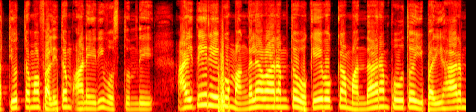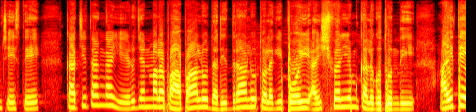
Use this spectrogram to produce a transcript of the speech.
అత్యుత్తమ ఫలితం అనేది వస్తుంది. అయితే రేపు మంగళవారంతో ఒకే ఒక్క మందారం పువ్వుతో ఈ పరిహారం చేస్తే ఖచ్చితంగా ఏడు జన్మల పాపాలు దరిద్రాలు తొలగిపోయి ఐశ్వర్యం కలుగుతుంది. అయితే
